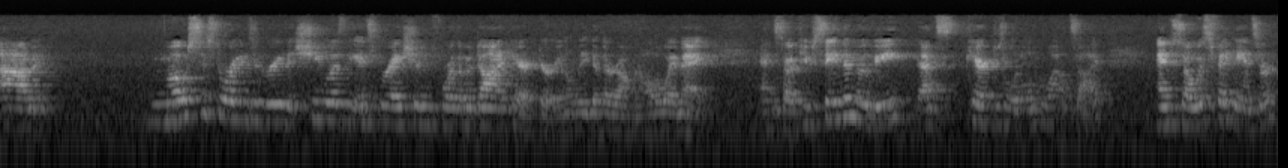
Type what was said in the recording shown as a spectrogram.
Um, most historians agree that she was the inspiration for the Madonna character in A League of Their Own, All the Way Mae. And so if you've seen the movie, that's character's a little on the wild side. And so was Faye Dancer.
